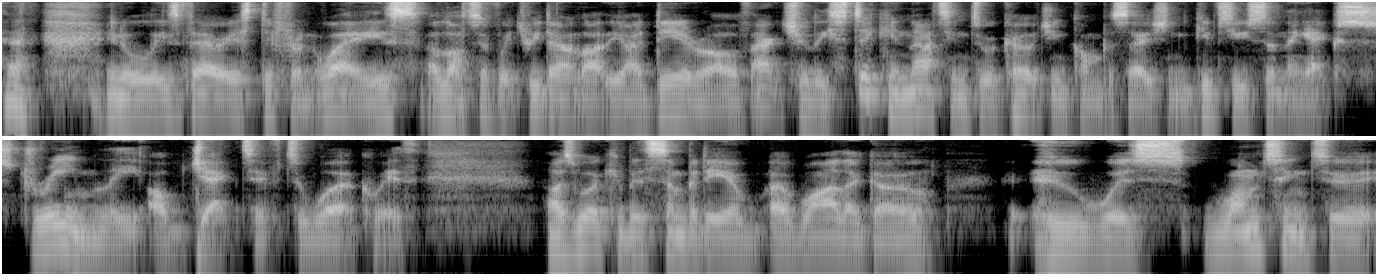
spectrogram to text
in all these various different ways, a lot of which we don't like the idea of, actually sticking that into a coaching conversation gives you something extremely objective to work with. I was working with somebody a, a while ago who was wanting to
